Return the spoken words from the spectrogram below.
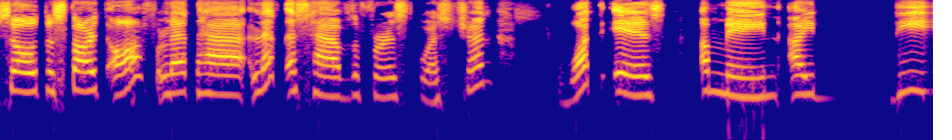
So to start off, let ha- let us have the first question. What is a main idea?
